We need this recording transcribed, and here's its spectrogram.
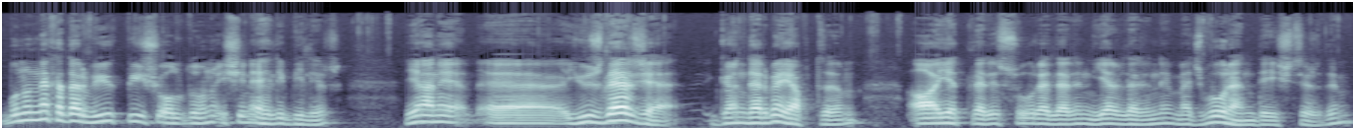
Bunun ne kadar büyük bir iş olduğunu işin ehli bilir. Yani e, yüzlerce gönderme yaptığım ayetleri, surelerin yerlerini mecburen değiştirdim.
